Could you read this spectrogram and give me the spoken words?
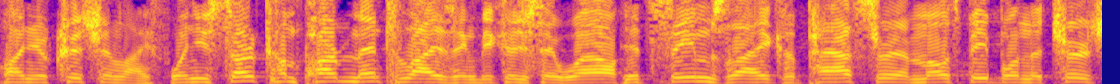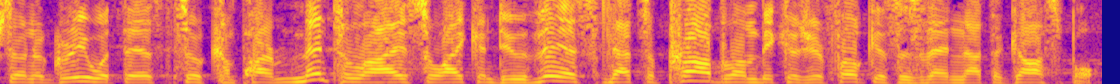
on your Christian life, when you start compartmentalizing because you say, well, it seems like the pastor and most people in the church don't agree with this, so compartmentalize so I can do this, that's a problem because your focus is then not the gospel.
